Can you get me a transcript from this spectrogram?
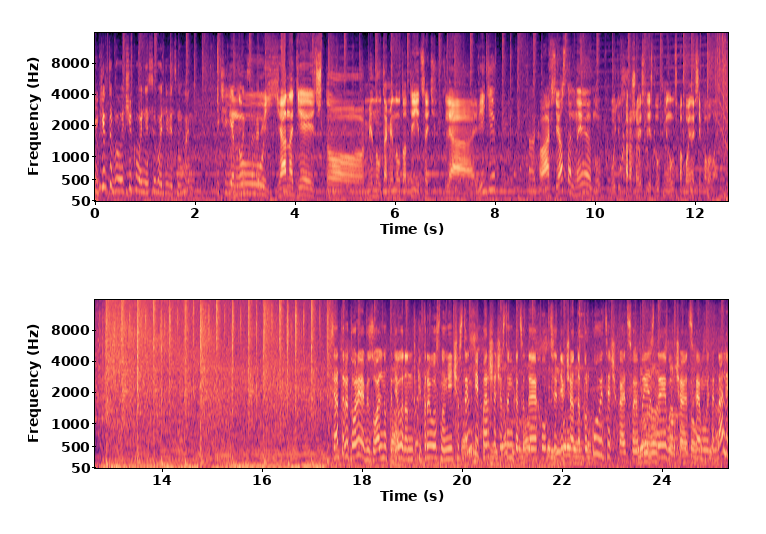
Які в тебе очікування сьогодні від змагання? І чи є вони Ну, взагалі? я надеюсь, что минута-минута 30 для Вики, Так. а все остальные, ну, будет хорошо, если из двух минут спокойно все повылазят. Ця територія візуально поділена на такі три основні частинки. Перша частинка це де хлопці, дівчата паркуються, чекають свої виїзди, вивчають схему і так далі.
